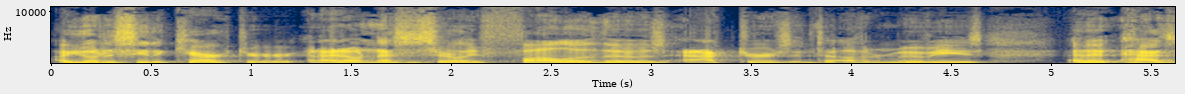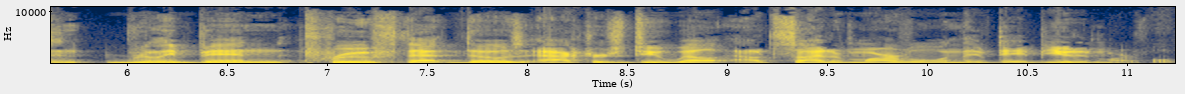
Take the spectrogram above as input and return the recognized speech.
I go to see the character and I don't necessarily follow those actors into other movies. And it hasn't really been proof that those actors do well outside of Marvel when they've debuted in Marvel.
